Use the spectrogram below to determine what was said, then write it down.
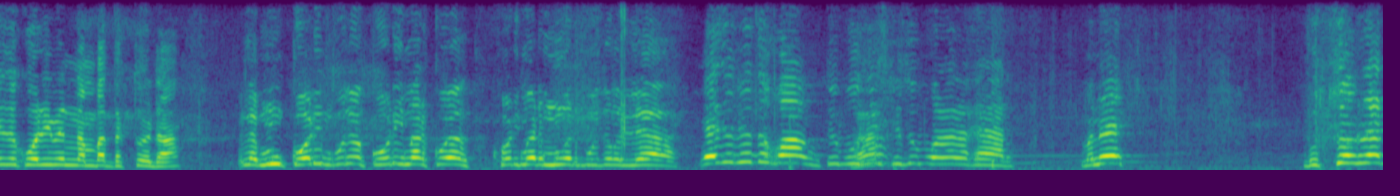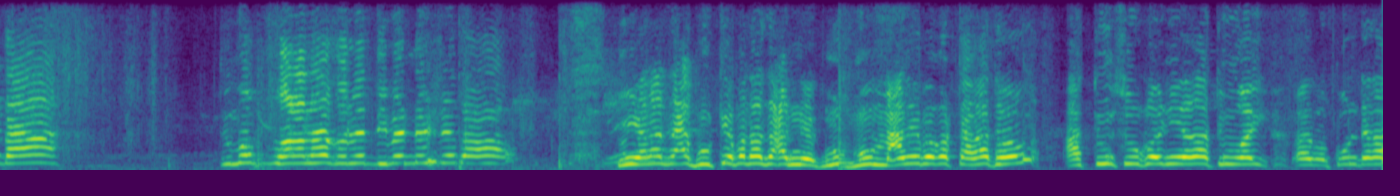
যে করিমের নাম্বার দেখতো এটা। এলে মুখ করিম বুঝো করিম আর করিম আর মুখের বুঝো বললে এই জন্য তো কম তুই বুঝিস হ্যাঁ? কিছু পড়া রাখার মানে বুঝছ রে দা? তুই মোক পড়ালেখা করবে দিবেন নইছে দা। তুই এলা যা ভুট্টে পাতা জান নে মুখ মাঙে বেগর টাকা থো আর তুই চুর করে নিয়ে এলা তুই ওই কোন টাকা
